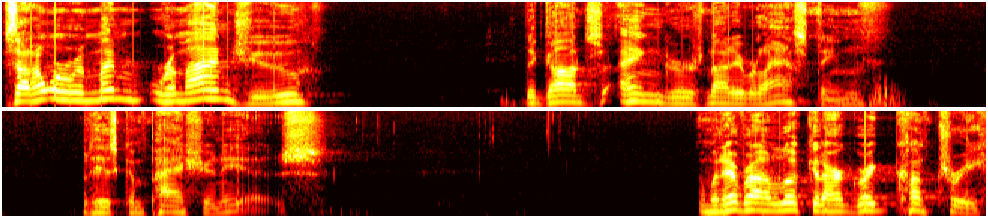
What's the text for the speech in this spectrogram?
said, I want to remind you that God's anger is not everlasting, but his compassion is. And whenever I look at our great country,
